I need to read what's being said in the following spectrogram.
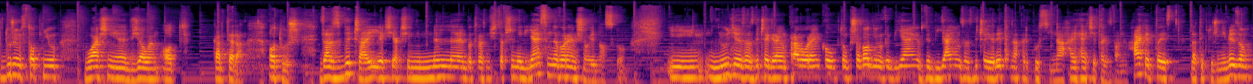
w dużym stopniu właśnie wziąłem od Cartera. Otóż zazwyczaj, jak się, jak się nie mylę, bo teraz mi się zawsze myli, ja jestem leworęczną jednostką i ludzie zazwyczaj grają prawą ręką, tą przewodnią wybijają, wybijają zazwyczaj rytm na perkusji, na hi-hacie tak zwanym. Hi-hat to jest, dla tych, którzy nie wiedzą,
